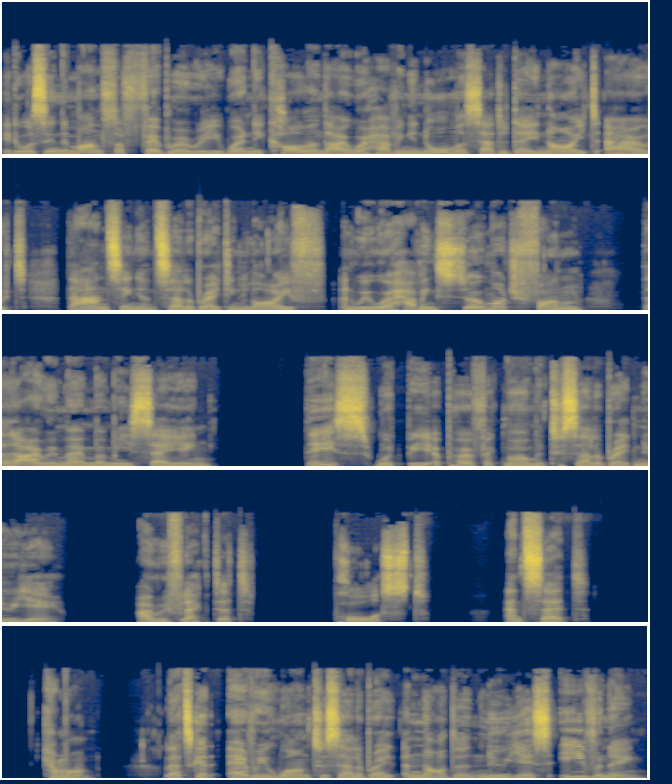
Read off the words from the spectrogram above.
It was in the month of February when Nicole and I were having a normal Saturday night out, dancing and celebrating life, and we were having so much fun that I remember me saying, This would be a perfect moment to celebrate New Year. I reflected, paused, and said, Come on, let's get everyone to celebrate another New Year's evening.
